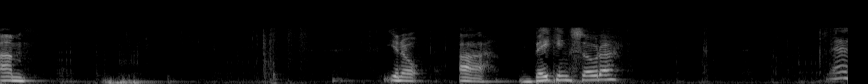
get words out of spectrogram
Um, you know, uh, baking soda. Eh,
